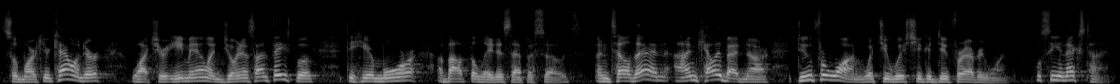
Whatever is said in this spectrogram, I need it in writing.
so mark your calendar, watch your email, and join us on Facebook to hear more about the latest episodes. Until then, I'm Kelly Bednar. Do for one what you wish you could do for everyone. We'll see you next time.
